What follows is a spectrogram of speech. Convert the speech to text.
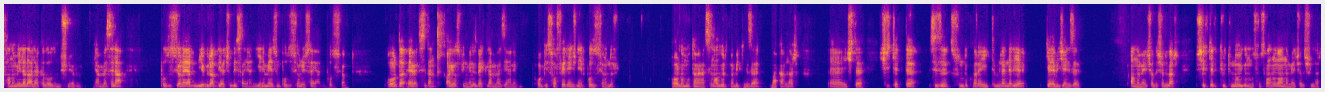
tanımıyla da alakalı olduğunu düşünüyorum. Yani mesela pozisyon eğer new grad diye açıldıysa yani yeni mezun pozisyonuysa yani bir pozisyon orada evet sizden iOS bilmeniz beklenmez yani o bir software engineer pozisyonudur. Orada muhtemelen sizin algoritma bilginize bakarlar. Ee, işte şirkette size sundukları eğitimle nereye gelebileceğinize anlamaya çalışırlar. Şirket kültürüne uygun musunuz falan onu anlamaya çalışırlar.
